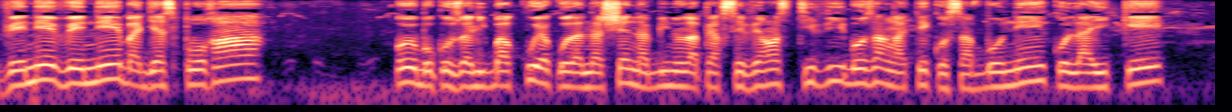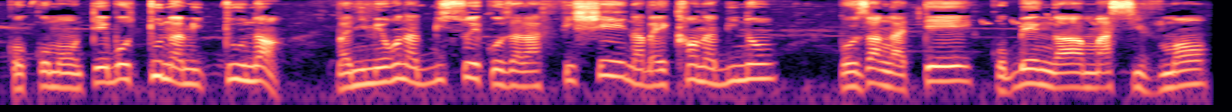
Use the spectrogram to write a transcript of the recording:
venez venez badiaspora oyo bokozwa libaku ya kolanda chaîne na bino la persévérance tv bozanga te kosabone kolaike kokomante botuna mituna banimero na biso ekozala affiche na baecran na bino bozanga te kobenga massivement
